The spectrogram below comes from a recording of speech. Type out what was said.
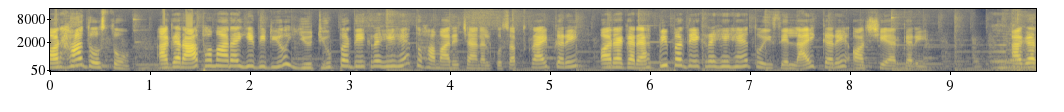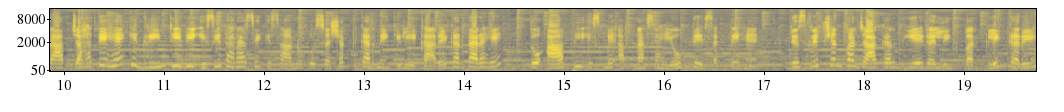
और हाँ दोस्तों, अगर आप हमारा ये वीडियो YouTube पर देख रहे हैं तो हमारे चैनल को सब्सक्राइब करें और अगर FB पर देख रहे हैं तो इसे लाइक करें और शेयर करें। अगर आप चाहते हैं कि ग्रीन टीवी इसी तरह से किसानों को सशक्त करने के लिए कार्य करता रहे तो आप भी इसमें अपना सहयोग दे सकते हैं। डिस्क्रिप्शन पर जाकर दिए गए लिंक पर क्लिक करें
